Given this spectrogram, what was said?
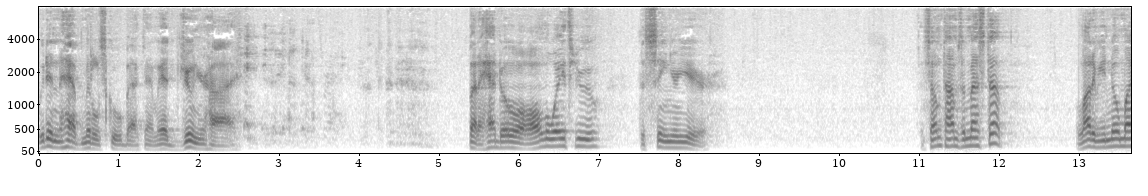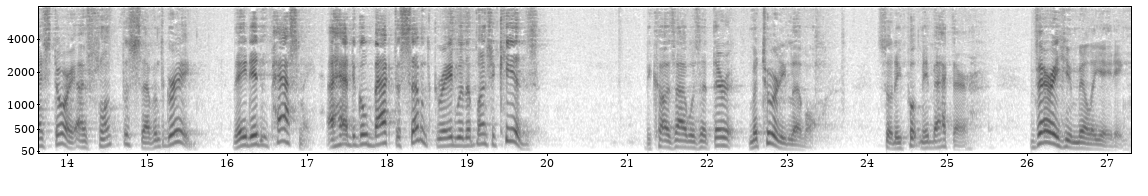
We didn't have middle school back then, we had junior high but I had to go all the way through the senior year. Sometimes I messed up. A lot of you know my story. I flunked the seventh grade. They didn't pass me. I had to go back to seventh grade with a bunch of kids because I was at their maturity level. So they put me back there. Very humiliating.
